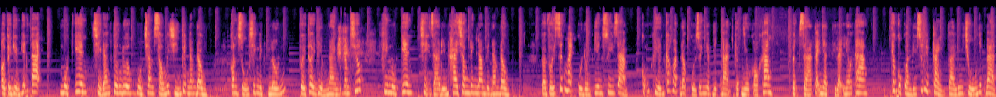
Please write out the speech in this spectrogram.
Ở thời điểm hiện tại, một yên chỉ đang tương đương 169 Việt Nam đồng, con số chênh lệch lớn với thời điểm này một năm trước khi một yên trị giá đến 205 Việt Nam đồng. Và với sức mạnh của đồng yên suy giảm cũng khiến các hoạt động của doanh nghiệp Nhật Bản gặp nhiều khó khăn, vật giá tại Nhật thì lại leo thang. Theo Cục Quản lý xuất nhập cảnh và lưu trú Nhật Bản,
